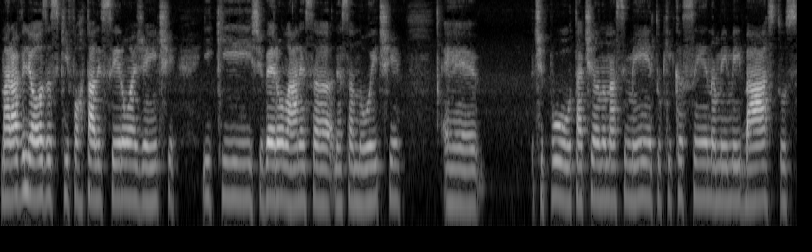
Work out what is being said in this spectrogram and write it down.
maravilhosas que fortaleceram a gente e que estiveram lá nessa, nessa noite. É, tipo Tatiana Nascimento, Kika Sena, Meimei Bastos,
